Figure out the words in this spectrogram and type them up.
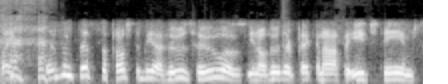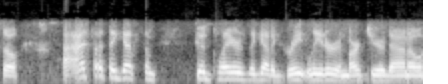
Like, isn't this supposed to be a who's who of you know who they're picking off of each team? So, I, I thought they got some good players. They got a great leader in Mark Giordano.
